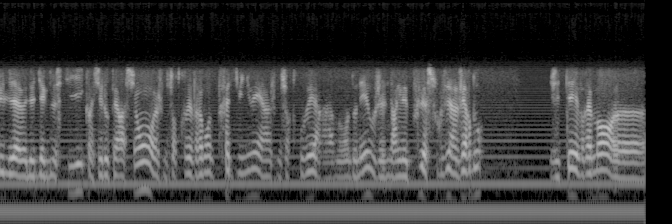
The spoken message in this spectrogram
il y a eu le, diagnostic, quand il y a eu l'opération, je me suis retrouvé vraiment très diminué. Hein. Je me suis retrouvé à un moment donné où je n'arrivais plus à soulever un verre d'eau. J'étais vraiment euh,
